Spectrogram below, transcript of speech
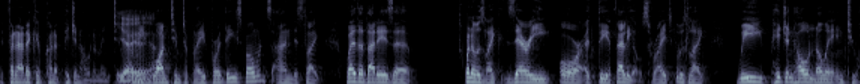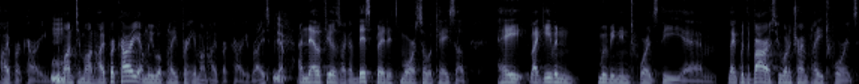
the Fnatic have kind of pigeonholed him into. Yeah, and yeah, we yeah. want him to play for these moments. And it's like whether that is a when it was like Zeri or at the Aphelios, right? It was like we pigeonhole Noah into hypercarry. We Mm. want him on hypercarry and we will play for him on hypercarry, right? Yep. And now it feels like on this split, it's more so a case of, hey, like even moving in towards the um like with the virus, we want to try and play towards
